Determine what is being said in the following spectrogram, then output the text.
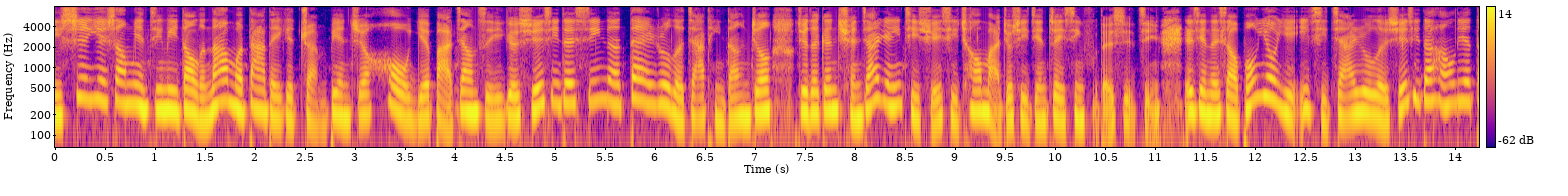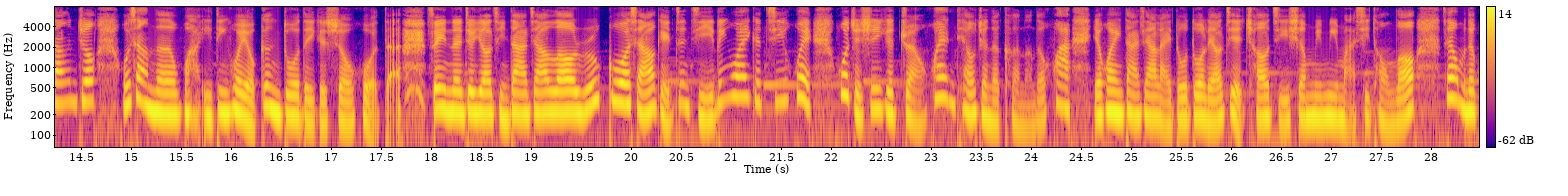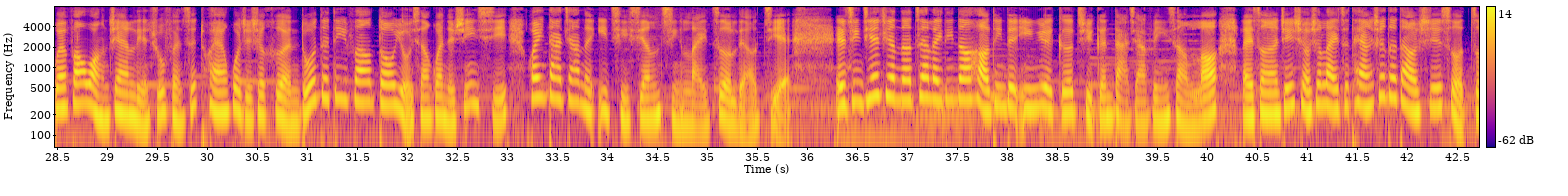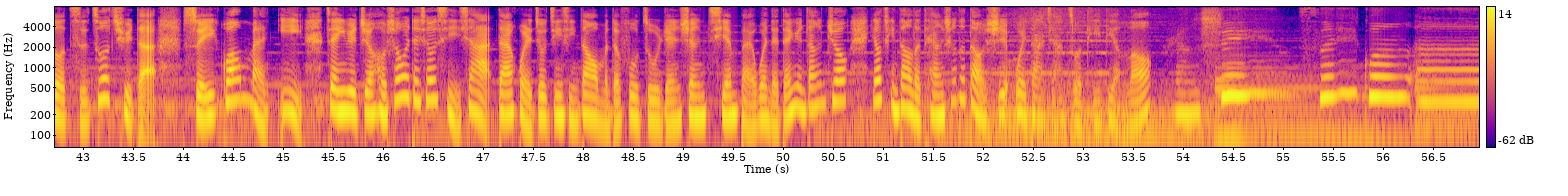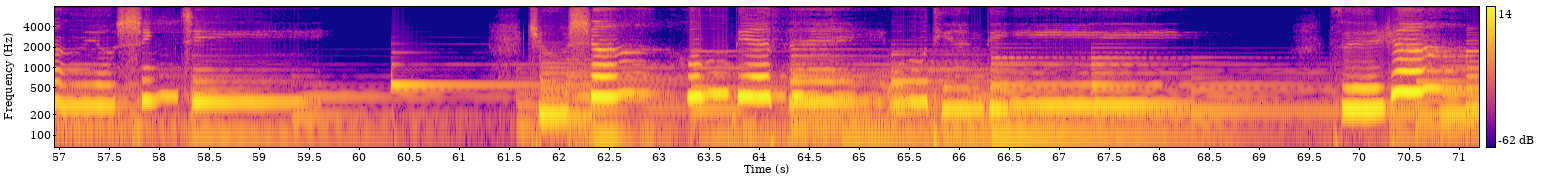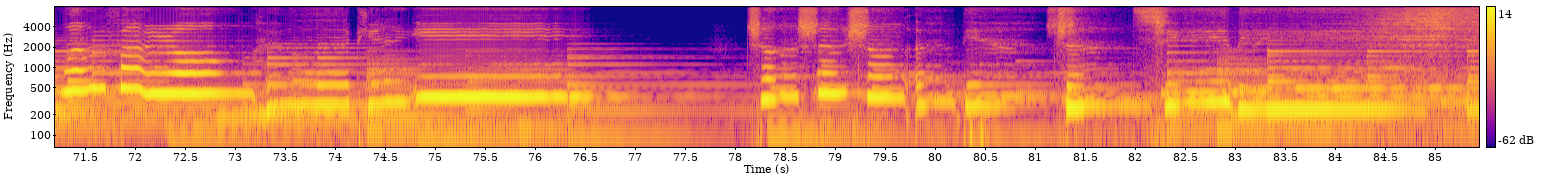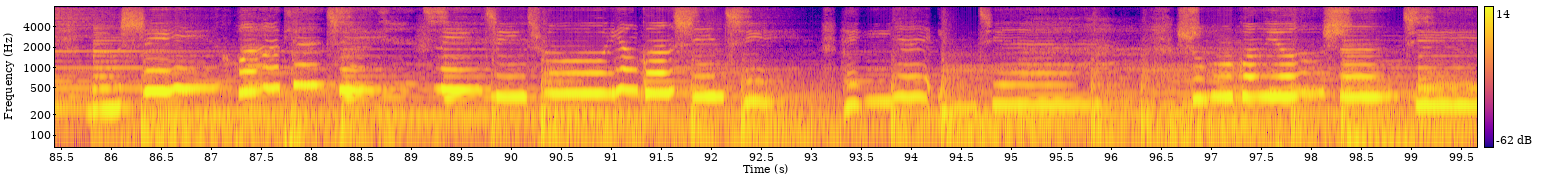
事业上面经历到了那么大的一个转变之后，也把这样子一个学习的心呢带入了家庭当中，觉得跟全家人一起学习超马就是一件最幸福的事情。而且呢，小朋友也一起加入了学习的行列当中，我想呢，哇，一定会有更多的一个收获的。所以呢，就邀请大家喽，如果想要给自己另外一个机会，或者是一个转换调整的可能的话，也欢迎大家来多多了解超级生命密码系统喽，在我们的官方网站、脸书粉丝团，或者是很多的地方都有相关的讯息，欢迎大家呢一起先行来做了解。而紧接着呢，再来听到好听的音乐歌曲跟大家分享喽。来送上这首是来自太阳盛德导师所作词作曲的《随光满溢》。在音乐之后稍微的休息一下，待会儿就进行到我们的富足人生千百万的单元当中，邀请到了太阳盛德导师为大家做提点喽。随光暗有心机，就像蝴蝶飞舞天地，自然万法融合天意，这神圣恩典真綺丽。流星划天际，宁静处阳光兴起，黑夜迎接，曙光又升起。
